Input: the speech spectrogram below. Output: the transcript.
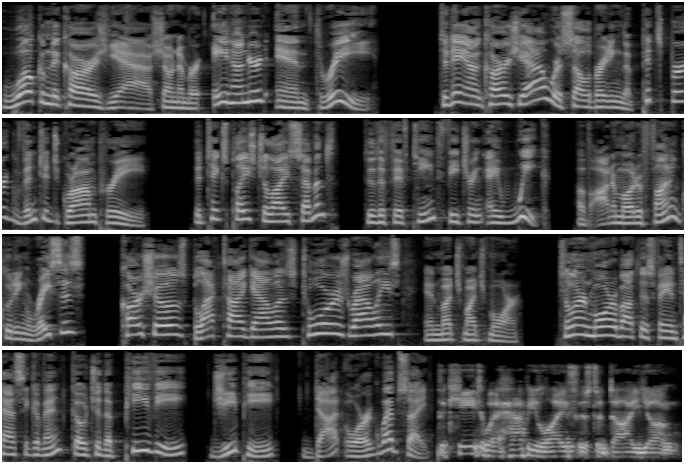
Welcome to Cars Yeah, show number 803. Today on Cars Yeah, we're celebrating the Pittsburgh Vintage Grand Prix. It takes place July 7th through the 15th, featuring a week of automotive fun, including races, car shows, black tie galas, tours, rallies, and much, much more. To learn more about this fantastic event, go to the pvgp.org website. The key to a happy life is to die young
